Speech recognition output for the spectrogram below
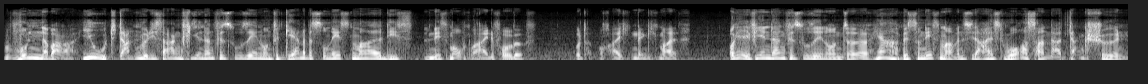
Wunderbar. Gut, dann würde ich sagen, vielen Dank fürs Zusehen und gerne bis zum nächsten Mal. Dies nächstes Mal auch nur eine Folge. Wird dann auch reichen, denke ich mal. Okay, vielen Dank fürs Zusehen und äh, ja, bis zum nächsten Mal, wenn es wieder heißt War Thunder. Dankeschön.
